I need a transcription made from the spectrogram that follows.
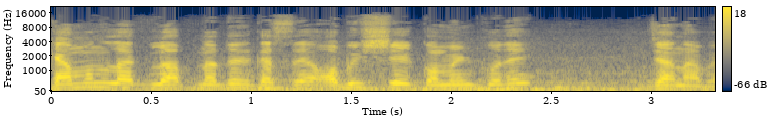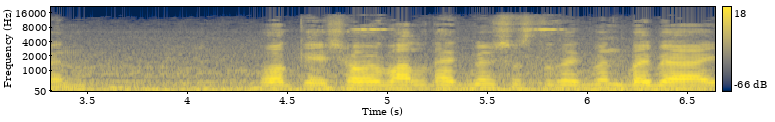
কেমন লাগল আপনাদের কাছে অবশ্যই কমেন্ট করে জানাবেন। ওকে সবাই ভালো থাকবেন, সুস্থ থাকবেন বাই বাই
